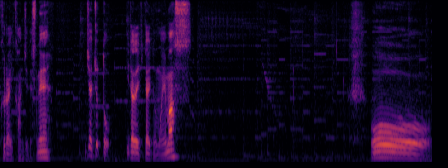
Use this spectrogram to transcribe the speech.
暗い感じですね。じゃあちょっといただきたいと思います。おー。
